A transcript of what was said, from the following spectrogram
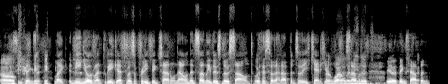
Oh, I see things okay. that- like Nino Rodriguez, who has a pretty big channel now, and then suddenly there's no sound, or so that happens, so that you can't hear Oh, well, is I mean, happening. You know, things happen.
